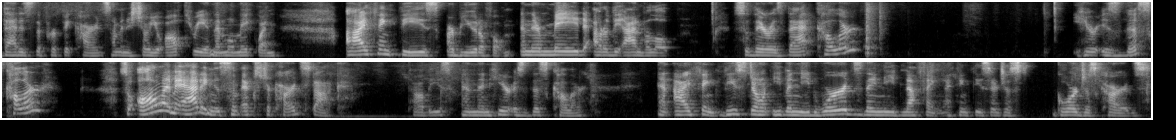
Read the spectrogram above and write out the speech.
that is the perfect card. So I'm going to show you all three and then we'll make one. I think these are beautiful and they're made out of the envelope. So there is that color. Here is this color. So all I'm adding is some extra cardstock to all these. And then here is this color. And I think these don't even need words. They need nothing. I think these are just gorgeous cards.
